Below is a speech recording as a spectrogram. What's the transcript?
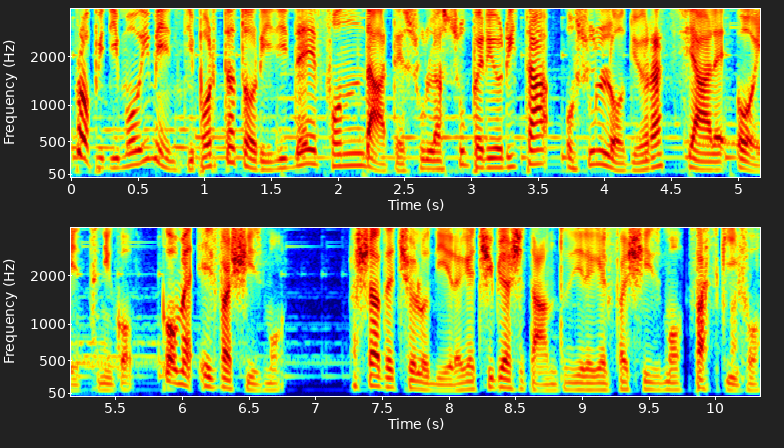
propri di movimenti portatori di idee fondate sulla superiorità o sull'odio razziale o etnico, come il fascismo Lasciatecelo dire, che ci piace tanto dire che il fascismo fa schifo.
